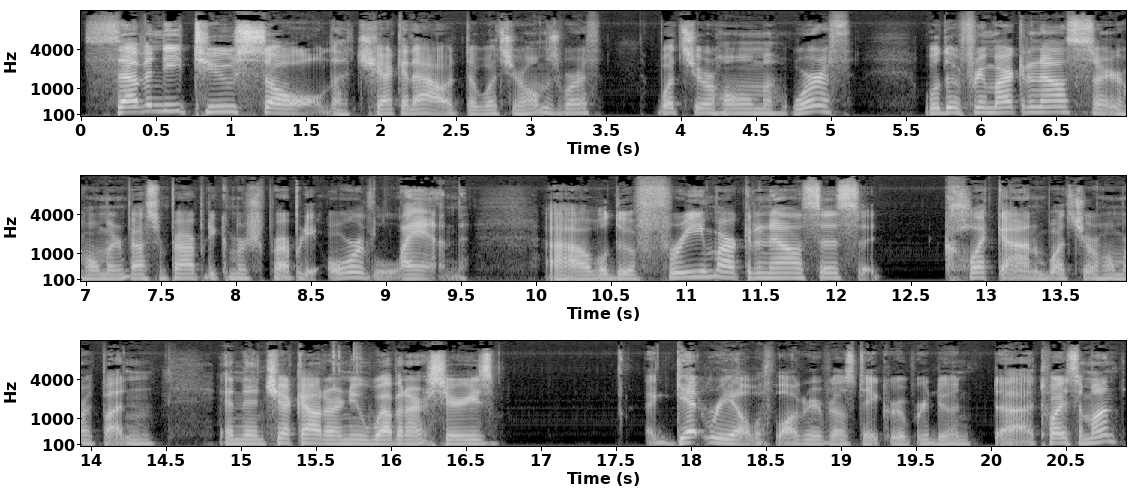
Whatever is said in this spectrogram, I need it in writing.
72 sold. Check it out. What's your home's worth? What's your home worth? We'll do a free market analysis on your home investment property, commercial property, or land. Uh, we'll do a free market analysis. Click on What's Your Home Worth button, and then check out our new webinar series, uh, Get Real with Walgrave Real Estate Group. We're doing uh, twice a month.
